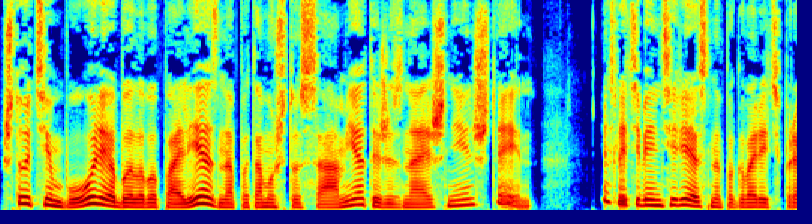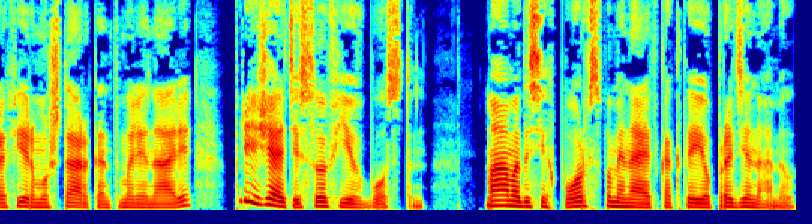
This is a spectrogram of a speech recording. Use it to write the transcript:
Что тем более было бы полезно, потому что сам я, ты же знаешь, не Эйнштейн. Если тебе интересно поговорить про фирму Штарк энд Малинари, приезжайте с Софьей в Бостон. Мама до сих пор вспоминает, как ты ее продинамил,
